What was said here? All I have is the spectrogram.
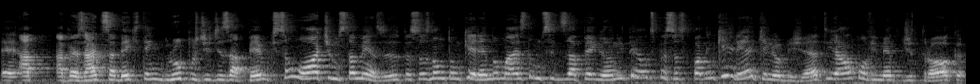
é, a, apesar de saber que tem grupos de desapego que são ótimos também. Às vezes as pessoas não estão querendo mais, estão se desapegando, e tem outras pessoas que podem querer aquele objeto, e há um movimento de troca,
